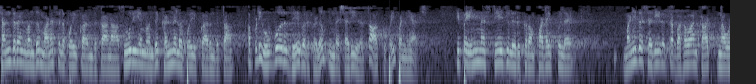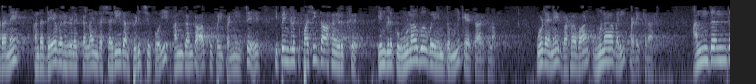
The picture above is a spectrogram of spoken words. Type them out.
சந்திரன் வந்து மனசுல போய் உட்கார்ந்துட்டானா? சூரியன் வந்து கண்ணுல போய் உட்கார்ந்துட்டான்? அப்படி ஒவ்வொரு தேவர்களும் இந்த சரீரத்தை ஆக்குப்பை பண்ணியாச்சு. இப்ப என்ன ஸ்டேஜில் இருக்கிறோம்? படைப்புல. மனித சரீரத்தை பகவான் காட்டின உடனே அந்த தேவர்களுக்கெல்லாம் இந்த சரீரம் பிடிச்சு போய் அங்கங்க ஆக்குப்பை பண்ணிட்டு இப்ப எங்களுக்கு பசிதாகம் இருக்கு. எங்களுக்கு உணவு வேண்டும்னு கேட்டார்களாம். உடனே பகவான் உணவை படைக்கிறார். அந்தந்த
